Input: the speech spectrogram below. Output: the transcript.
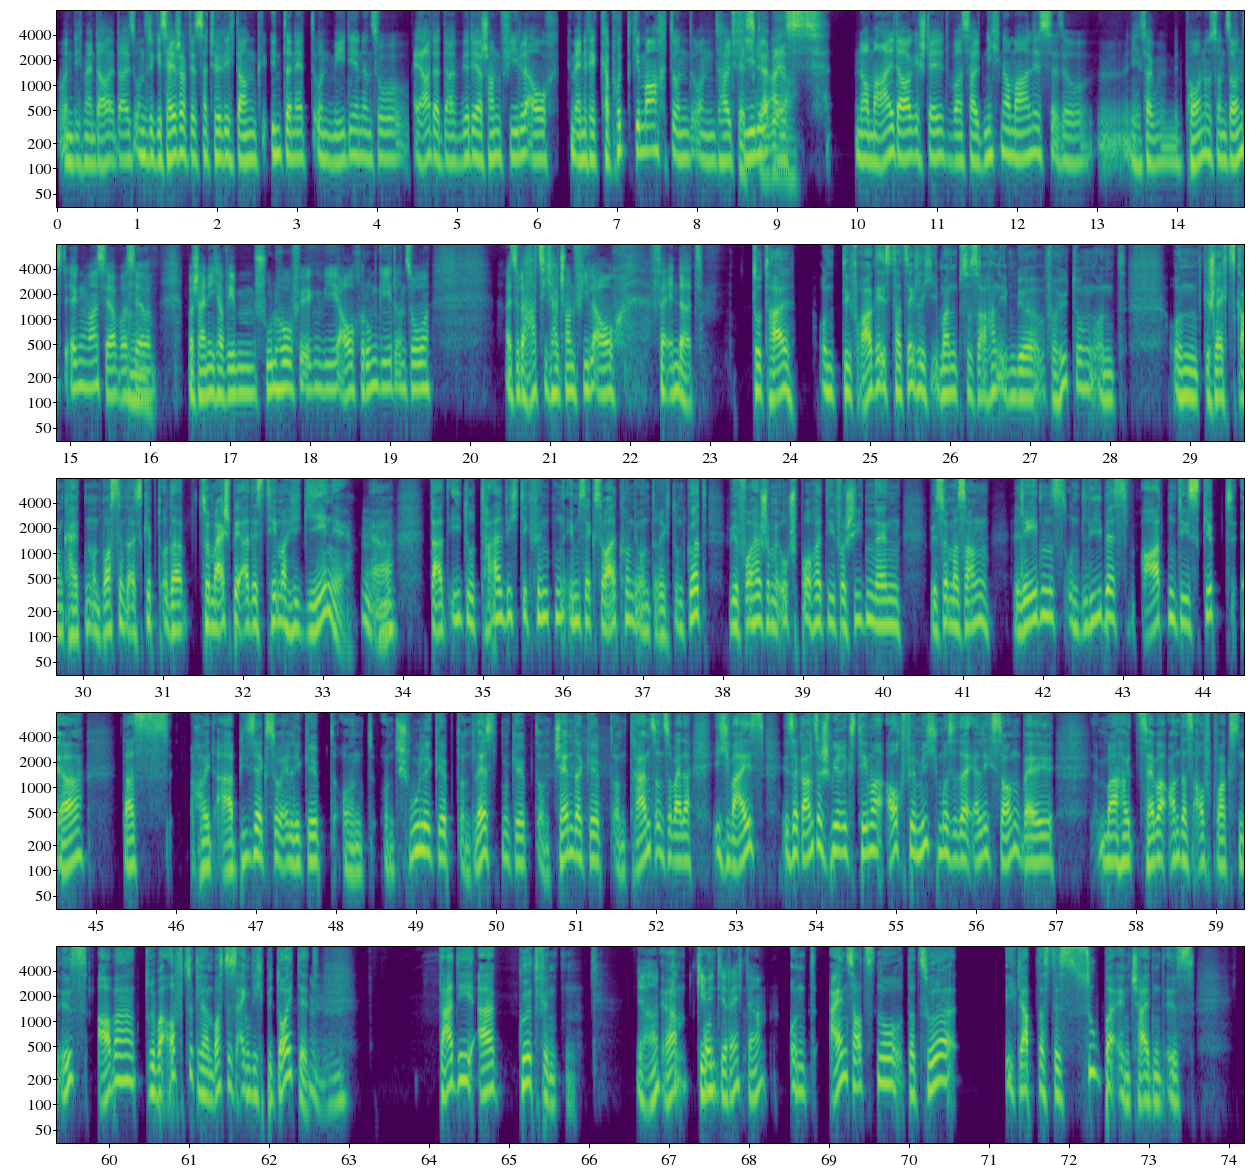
Und ich meine, da, da ist unsere Gesellschaft jetzt natürlich dank Internet und Medien und so, ja, da, da wird ja schon viel auch im Endeffekt kaputt gemacht und, und halt Das viel glaube ich, ja. Normal dargestellt, was halt nicht normal ist. Also, wenn ich jetzt sage, mit Pornos und sonst irgendwas, ja, was Mhm. ja wahrscheinlich auf jedem Schulhof irgendwie auch rumgeht und so. Also, da hat sich halt schon viel auch verändert. Total. Und die Frage ist tatsächlich immer so Sachen eben wie Verhütung und, und Geschlechtskrankheiten und was denn alles gibt. Oder zum Beispiel auch das Thema Hygiene. Mhm. Ja, da ich total wichtig finden im Sexualkundeunterricht. Und gut, wie vorher schon mal angesprochen, die verschiedenen, wie soll man sagen, Lebens- und Liebesarten, die es gibt, ja, dass heute auch Bisexuelle gibt und, und Schwule gibt und Lesben gibt und Gender gibt und Trans und so weiter. Ich weiß, ist ein ganz schwieriges Thema, auch für mich, muss ich da ehrlich sagen, weil man halt selber anders aufgewachsen ist, aber darüber aufzuklären, was das eigentlich bedeutet, mhm. Da die auch gut finden. Ja, ja. gebe ich dir recht, ja. Und ein Satz nur dazu, ich glaube, dass das super entscheidend ist,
